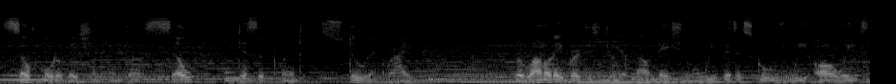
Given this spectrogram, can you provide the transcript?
self motivation, and the self disciplined student, right? The Ronald A. Burgess Jr. Foundation, when we visit schools, we always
